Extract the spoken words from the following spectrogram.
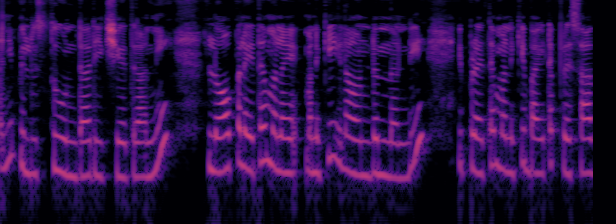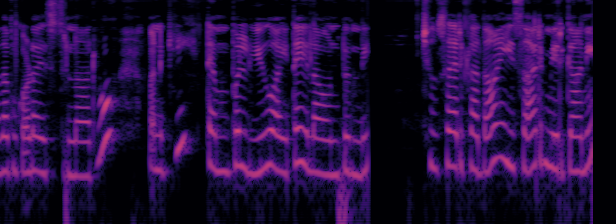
అని పిలుస్తూ ఉంటారు ఈ క్షేత్రాన్ని. లోపలైతే మన మనకి ఇలా ఉంటుందండి. ఇప్పుడైతే మనకి బయట ప్రసాదం కూడా ఇస్తున్నారు. మనకి టెంపుల్ వ్యూ అయితే ఇలా ఉంటుంది. చూశారు కదా ఈసారి మీరు కానీ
